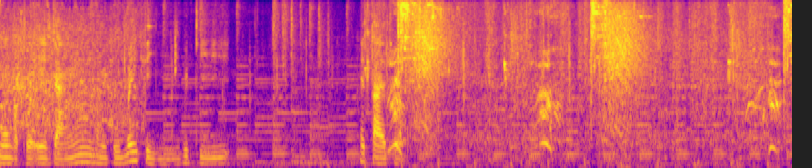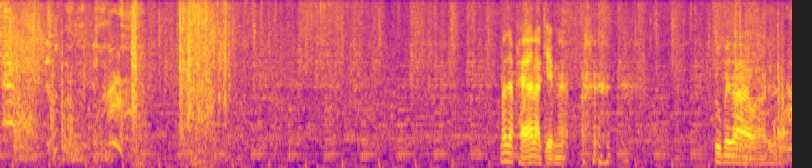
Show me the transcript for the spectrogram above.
งงกับตัวเองจังทำไมกูไม่ตีเมื่อกี้ ให้ตายเถอะน่าจะแพ้ละเกมเนี่ยสู้ไม่ได้วะ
